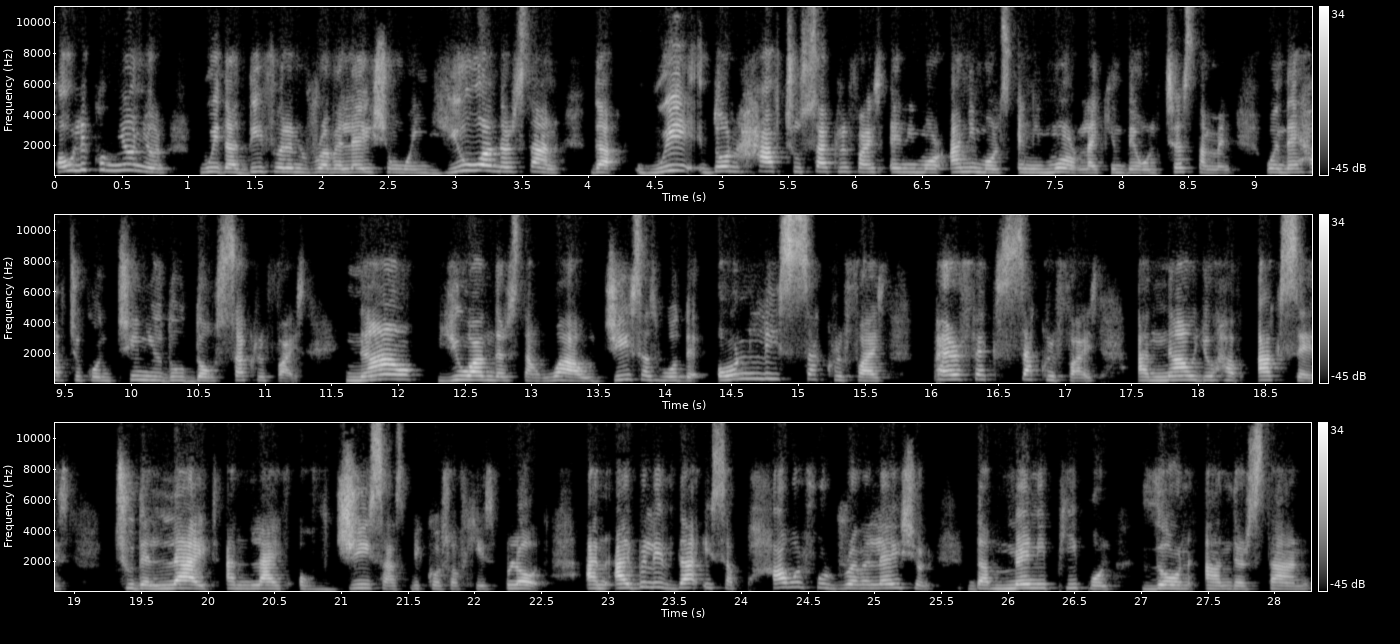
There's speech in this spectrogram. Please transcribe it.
Holy Communion with a different revelation when you understand that we don't have to sacrifice any more animals anymore, like in the Old Testament, when they have to continue do those sacrifices. Now you understand, wow, Jesus was the only sacrifice perfect sacrifice. And now you have access to the light and life of Jesus because of his blood. And I believe that is a powerful revelation that many people don't understand.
